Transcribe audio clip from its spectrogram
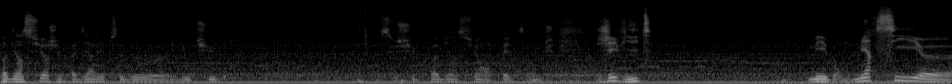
pas bien sûr. Je vais pas dire les pseudos euh, YouTube parce que je suis pas bien sûr en fait. Donc j'évite. Mais bon, merci euh,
